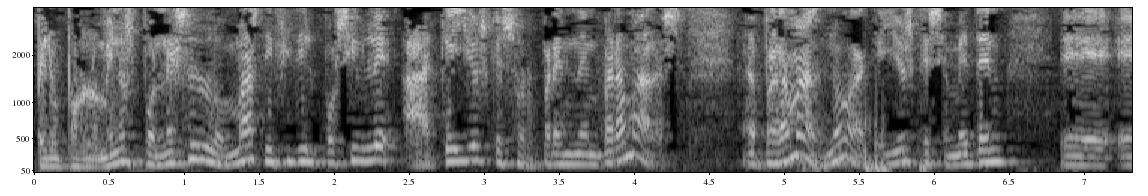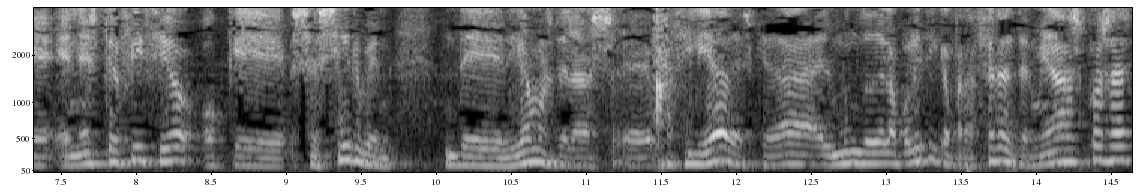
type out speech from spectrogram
Pero por lo menos ponérselo lo más difícil posible a aquellos que sorprenden para mal, eh, para mal, ¿no? Aquellos que se meten eh, eh, en este oficio o que se sirven de, digamos, de las facilidades que da el mundo de la política para hacer determinadas cosas,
